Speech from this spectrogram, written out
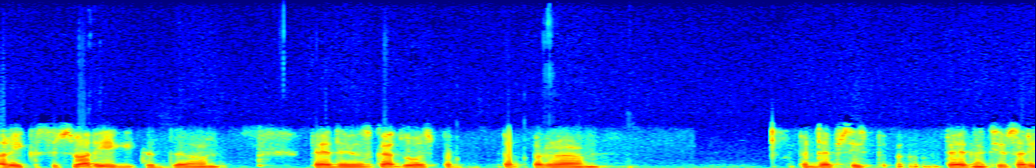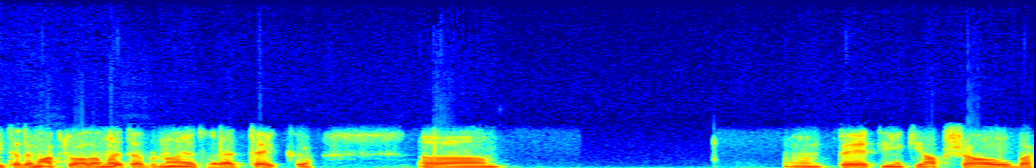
arī, kas ir svarīgi, tad um, pēdējos gados par, par, par, um, par depresijas pētniecības arī tādām aktuālām lietām runājot, varētu teikt, ka um, um pētnieki apšauba,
